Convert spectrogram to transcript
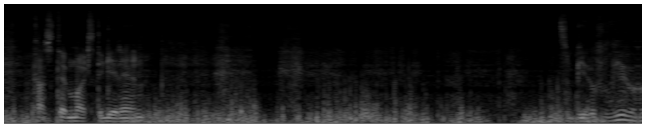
Cost 10 bucks to get in. It's a beautiful view.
